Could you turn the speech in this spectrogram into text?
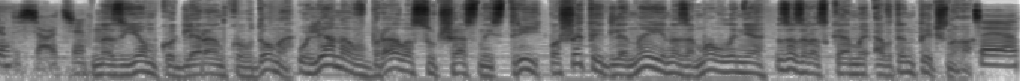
50-ті. На зйомку для ранку вдома Уляна вбрала сучасний стрій, пошитий для неї на замовлення за зразками автентичного. Це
